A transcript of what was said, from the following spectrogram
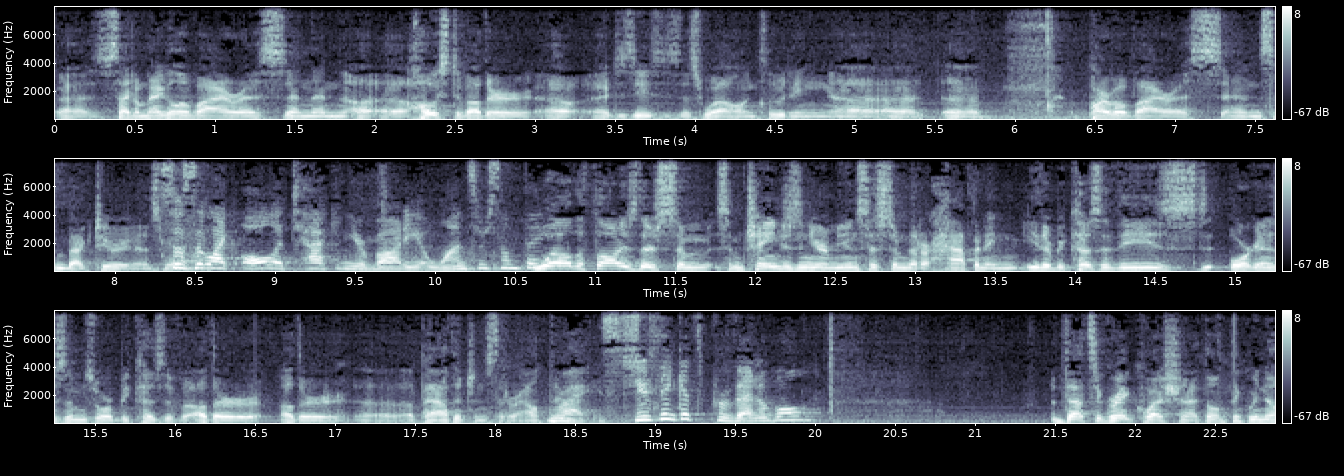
uh, cytomegalovirus, and then a, a host of other uh, uh diseases as well, including uh, uh, parvovirus and some bacteria as well. So is it like all attacking your body at once or something? Well, the thought is there's some, some changes in your immune system that are happening either because of these organisms or because of other, other pathogens that are out there. Right. Do you think it's preventable? That's a great question. I don't think we know.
